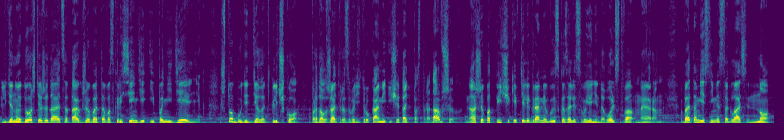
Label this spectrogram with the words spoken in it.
ледяной дождь ожидается также в это воскресенье и понедельник. Что будет делать Кличко? Продолжать разводить руками и считать пострадавших? Наши подписчики в Телеграме высказали свое недовольство мэром. В этом я с ними согласен, но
